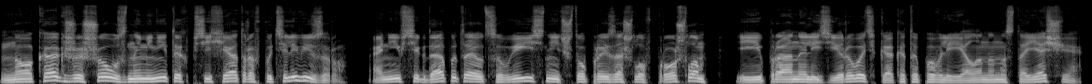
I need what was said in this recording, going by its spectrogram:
Но как же шоу знаменитых психиатров по телевизору? Они всегда пытаются выяснить, что произошло в прошлом, и проанализировать, как это повлияло на настоящее.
